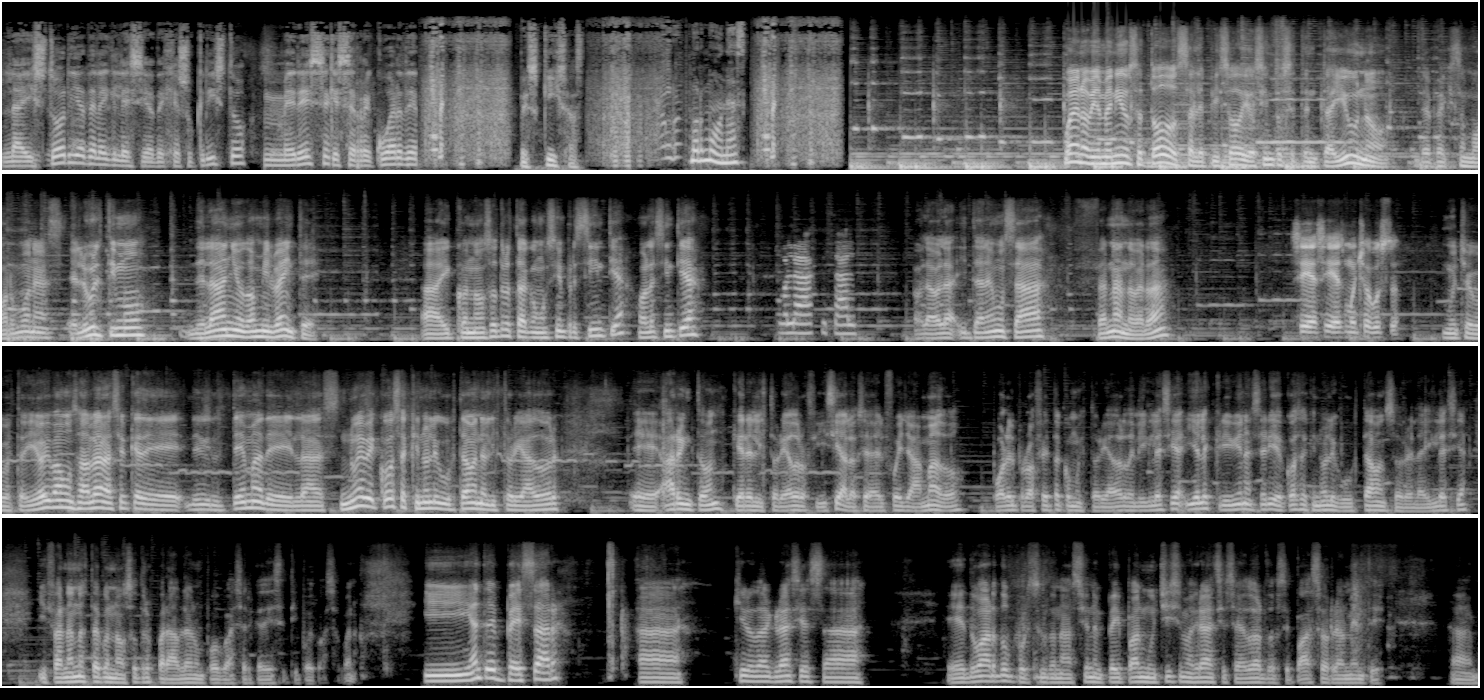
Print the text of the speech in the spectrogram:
La historia de la Iglesia de Jesucristo merece que se recuerde. Pesquisas. Mormonas. Bueno, bienvenidos a todos al episodio 171 de Pesquisas Mormonas, el último del año 2020. Ah, y con nosotros está como siempre Cintia. Hola Cintia. Hola, ¿qué tal? Hola, hola. Y tenemos a Fernando, ¿verdad? Sí, así es, mucho gusto. Mucho gusto. Y hoy vamos a hablar acerca de- del tema de las nueve cosas que no le gustaban al historiador eh, Arrington, que era el historiador oficial, o sea, él fue llamado por el profeta como historiador de la iglesia y él escribió una serie de cosas que no le gustaban sobre la iglesia y Fernando está con nosotros para hablar un poco acerca de ese tipo de cosas. Bueno, y antes de empezar, ah, quiero dar gracias a Eduardo por su donación en PayPal. Muchísimas gracias Eduardo, se pasó realmente. Ah,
